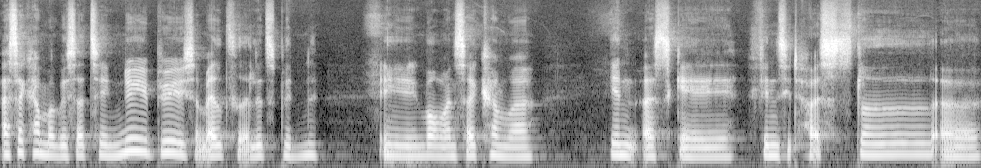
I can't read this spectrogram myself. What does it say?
Og så kommer vi så til en ny by, som altid er lidt spændende, øh, hvor man så kommer ind og skal finde sit hostel og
